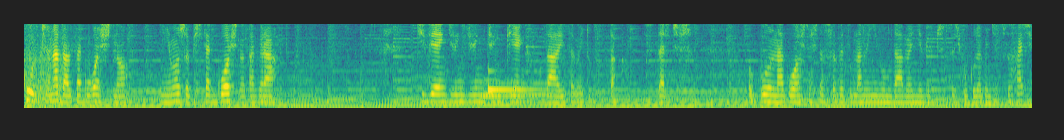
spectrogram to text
Kurczę, nadal za głośno. Nie może być tak głośno ta gra. Dźwięk, dźwięk, dźwięk, dźwięk, dźwięk. Dalej, co mi tu tak sterczysz. Ogólna głośność, no sobie tu na minimum damy. Nie wiem, czy coś w ogóle będzie słychać.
